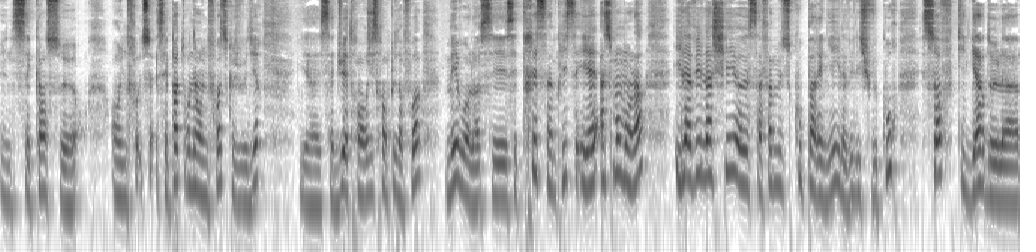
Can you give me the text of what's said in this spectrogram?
une séquence euh, en une fois, c'est pas tourné en une fois, ce que je veux dire. Ça a dû être enregistré en plusieurs fois, mais voilà, c'est très simpliste. Et à ce moment-là, il avait lâché sa fameuse coupe araignée, il avait les cheveux courts, sauf qu'il garde la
